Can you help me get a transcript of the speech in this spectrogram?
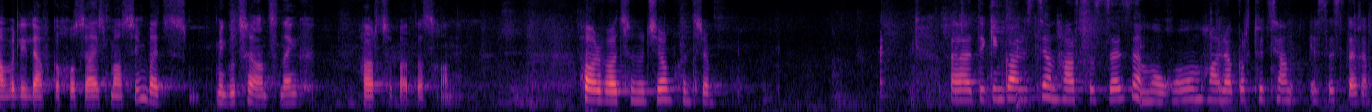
ավելի լավ կխոսի այս մասին, բայց միգուցե անցնենք հարցը պատասխանին։ Հարվածունությամբ խնդրեմ։ Տիկին Գալստյան հարցս ձեզ եմ ուղում հանրակրթության, ես էստեղ եմ։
